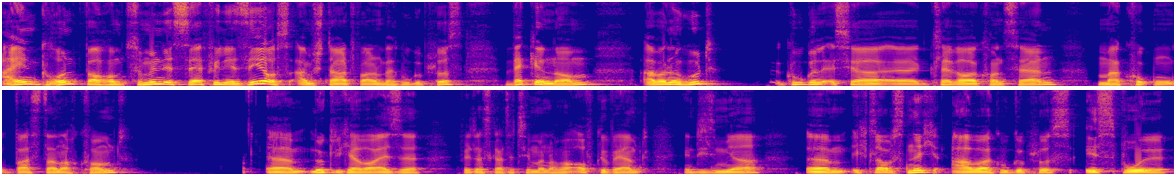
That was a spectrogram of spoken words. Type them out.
ein Grund, warum zumindest sehr viele SEOs am Start waren bei Google Plus, weggenommen. Aber nun gut, Google ist ja äh, ein cleverer Konzern. Mal gucken, was da noch kommt. Ähm, möglicherweise wird das ganze Thema nochmal aufgewärmt in diesem Jahr. Ähm, ich glaube es nicht, aber Google Plus ist wohl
